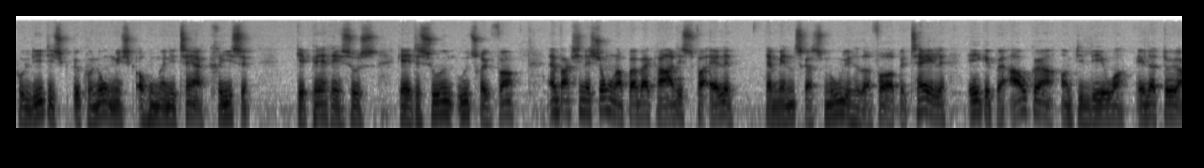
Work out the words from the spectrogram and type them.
politisk, økonomisk og humanitær krise. Geperisus gav desuden udtryk for, at vaccinationer bør være gratis for alle, da menneskers muligheder for at betale ikke bør afgøre, om de lever eller dør.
